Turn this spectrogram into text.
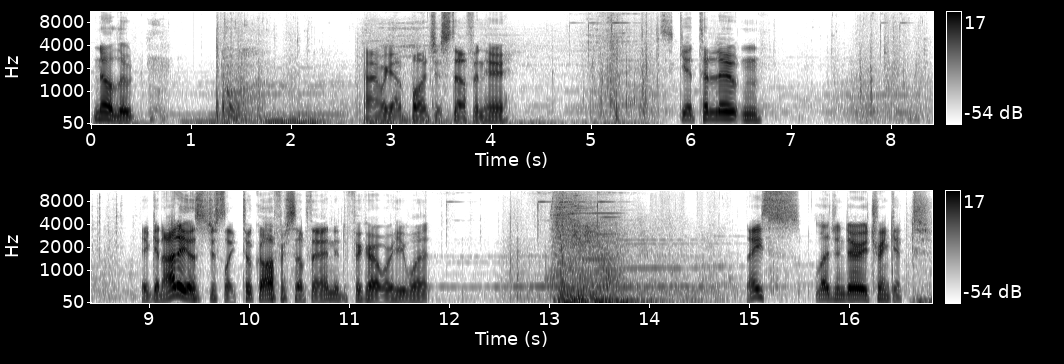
No loot. Alright, we got a bunch of stuff in here. Let's get to looting. Yeah, Gennadios just like took off or something. I need to figure out where he went. Nice legendary trinket.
